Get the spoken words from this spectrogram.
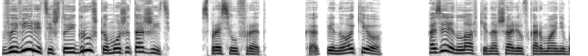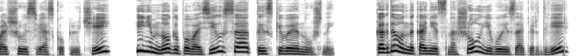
«Вы верите, что игрушка может ожить?» — спросил Фред. «Как Пиноккио». Хозяин лавки нашарил в кармане большую связку ключей и немного повозился, отыскивая нужный. Когда он, наконец, нашел его и запер дверь,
